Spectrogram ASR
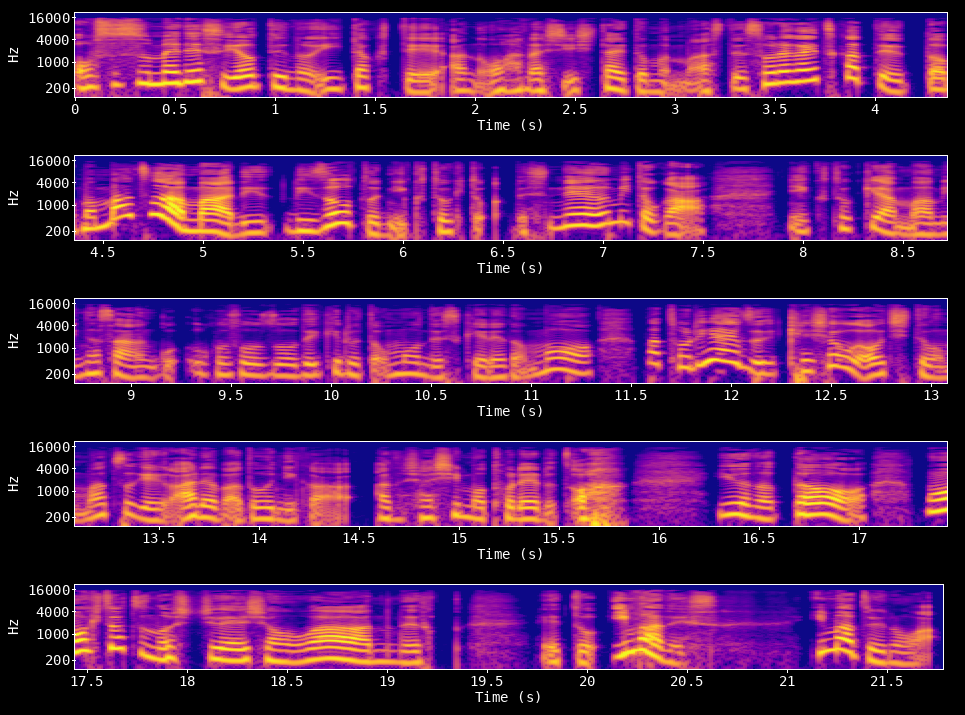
おすすめですよっていうのを言いたくて、あの、お話ししたいと思います。で、それがいつかっていうと、まあ、まずはまあリ、リゾートに行く時とかですね、海とかに行く時はまあ皆さんご想像できると思うんですけれども、まあ、とりあえず化粧が落ちてもまつげがあればどうにか、あの、写真も撮れると いうのと、もう一つのシチュエーションは、あのね、えっと、今です。今というのは、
